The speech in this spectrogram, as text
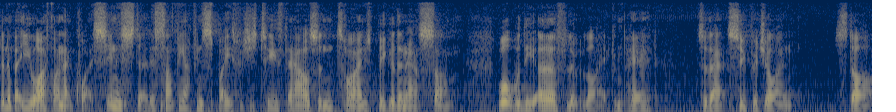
Don't know about you, I find that quite sinister. There's something up in space which is 2,000 times bigger than our sun. What would the Earth look like compared to that supergiant star?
